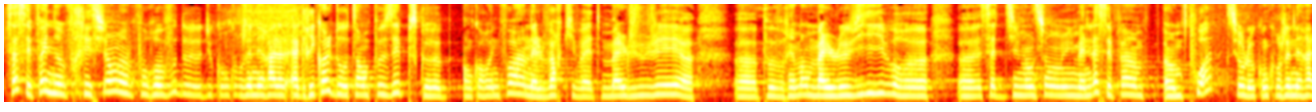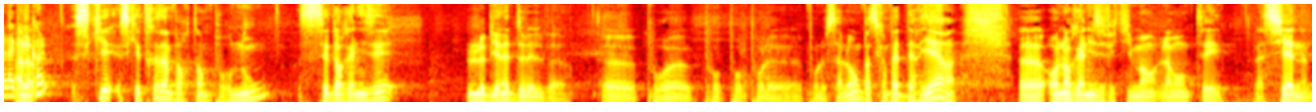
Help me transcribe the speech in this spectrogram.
Ça, c'est pas une pression pour vous du concours général agricole d'autant peser parce que, encore une fois, un éleveur qui va être mal jugé peut vraiment mal le vivre. cette dimension humaine-là, c'est pas un, poids sur le concours général agricole? ce, qui est, ce qui est très important pour nous, c'est d'organiser le bien-être de l'éleveur. Euh, pour, euh, pour, pour, pour, le, pour le salon, parce qu'en fait, derrière, euh, on organise effectivement la montée, la sienne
